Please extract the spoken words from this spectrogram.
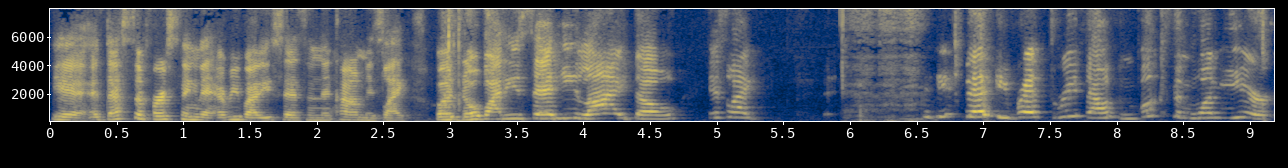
Yeah, that's the first thing that everybody says in the comments. Like, but nobody said he lied though. It's like he said he read 3,000 books in one year.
